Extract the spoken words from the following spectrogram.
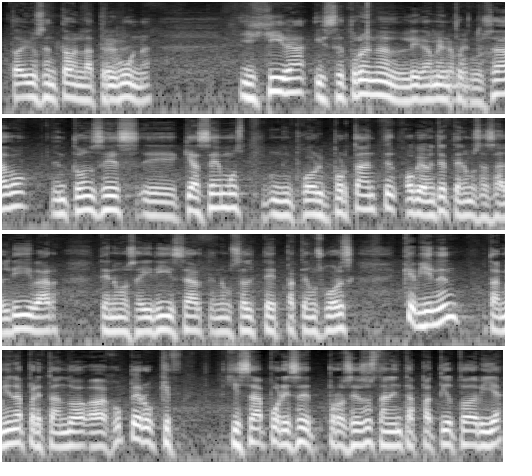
estaba yo sentado en la tribuna, y gira y se truena el ligamento, Ligamento. cruzado. Entonces, eh, ¿qué hacemos? Por importante, obviamente tenemos a Saldívar, tenemos a Irizar, tenemos al Tepa, tenemos jugadores que vienen también apretando abajo, pero que quizá por ese proceso están en tapatío todavía,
